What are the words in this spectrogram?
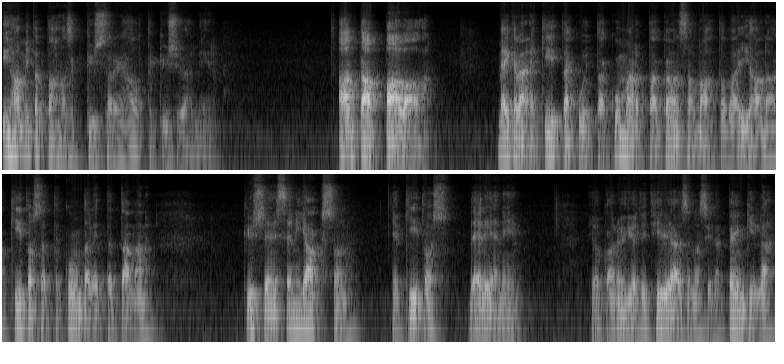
Ihan mitä tahansa kyssäri haluatte kysyä, niin antaa palaa. Meikäläinen kiittää, kuittaa, kumartaa, kanssa mahtavaa, ihanaa. Kiitos, että kuuntelitte tämän kyseisen jakson. Ja kiitos veljeni, joka nyhjötit hiljaisena siinä penkillä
